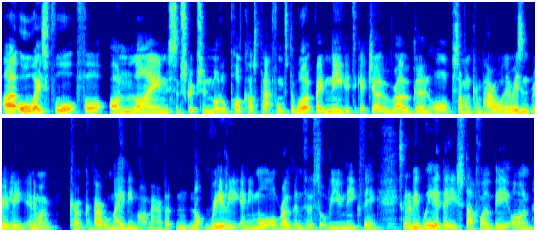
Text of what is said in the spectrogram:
I always fought for online subscription model podcast platforms to work. They needed to get Joe Rogan or someone comparable, and there isn't really anyone comparable. Maybe Marc Maron, but not really anymore. Rogan's a sort of a unique thing. It's going to be weird that his stuff won't be on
